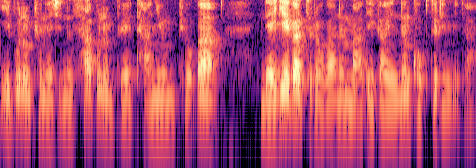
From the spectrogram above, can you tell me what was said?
2분음표 내지는 4분음표의 단위음표가 4개가 들어가는 마디가 있는 곡들입니다.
